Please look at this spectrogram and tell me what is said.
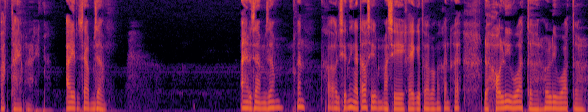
fakta yang menarik. Air zam-zam. Air zam-zam kan kalau di sini nggak tahu sih masih kayak gitu enggak kan kayak the holy water holy water.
